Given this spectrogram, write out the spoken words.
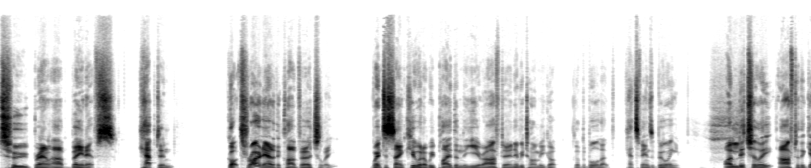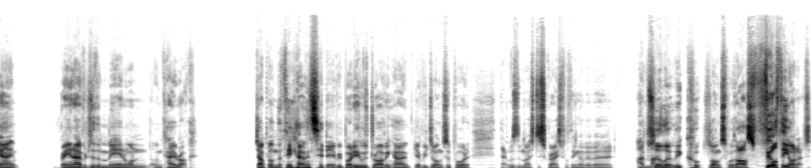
two Brown uh, BNFs, captain, got thrown out of the club virtually. Went to St Kilda. We played them the year after, and every time he got got the ball, that Cats fans are booing him. I literally after the game ran over to the man on on K Rock, jumped on the thing and said to everybody who was driving home, every Geelong supporter, that was the most disgraceful thing I've ever heard. Mu- Absolutely cooked Geelong supporters. I was filthy on it.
